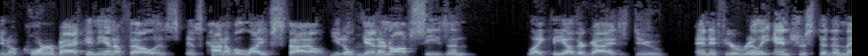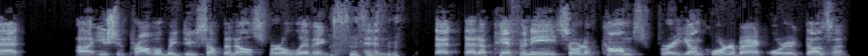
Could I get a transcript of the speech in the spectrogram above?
you know, quarterback in the NFL is, is kind of a lifestyle. You don't mm. get an off season like the other guys do. And if you're really interested in that, uh, you should probably do something else for a living. and that, that epiphany sort of comes for a young quarterback or it doesn't.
